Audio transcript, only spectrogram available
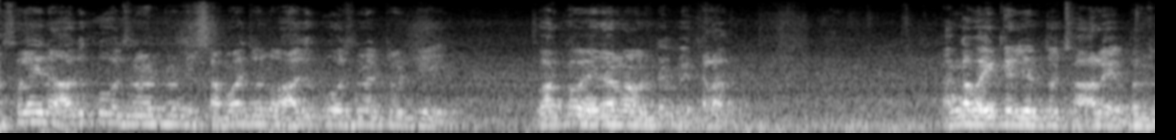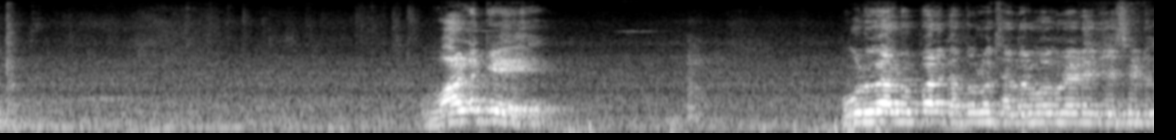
అసలైన ఆదుకోవాల్సినటువంటి సమాజంలో ఆదుకోవాల్సినటువంటి వర్గం ఏదైనా ఉంటే వికలాంగులు. అంగవైకల్యంతో చాలా ఇబ్బంది పడతారు. వాళ్ళకి మూడు వేల రూపాయల గతంలో చంద్రబాబు నాయుడే చేశాడు.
